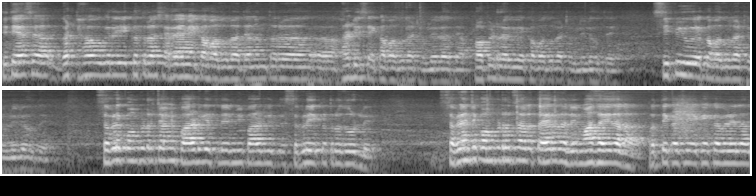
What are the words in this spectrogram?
तिथे असं गठ्ठा वगैरे एकत्र अशा रॅम एका बाजूला त्यानंतर हार्डिस्क एका बाजूला ठेवलेल्या होत्या फ्लॉपी ड्राईव्ह एका बाजूला ठेवलेले होते सी पी यू एका बाजूला ठेवलेले होते. सगळे कॉम्प्युटरचे आम्ही पार्ट घेतले मी पार्ट घेतले सगळे एकत्र जोडले. सगळ्यांचे कॉम्प्युटर तयार झाले माझाही झाला. प्रत्येकाचे एकेका वेळेला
